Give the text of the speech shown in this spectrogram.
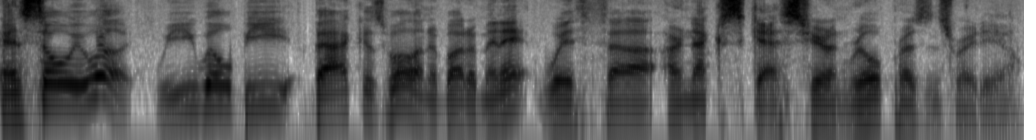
And so we will. We will be back as well in about a minute with uh, our next guest here on Real Presence Radio.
